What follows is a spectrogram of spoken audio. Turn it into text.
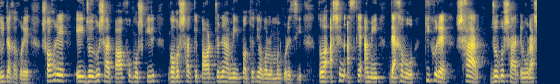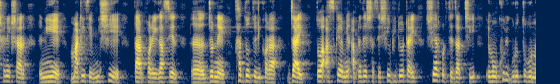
দুই টাকা করে। শহরে এই জৈব সার পাওয়া খুব মুশকিল। গোবর সারকে পাওয়ার জন্য আমি এই পদ্ধতি অবলম্বন করেছি। তো আসেন আজকে আমি দেখাবো কি করে সার, জৈব সার এবং রাসায়নিক সার নিয়ে মাটিতে মিশিয়ে তারপরে গাছের জন্যে খাদ্য তৈরি করা যায়। তো আজকে আমি আপনাদের সাথে সেই ভিডিওটাই শেয়ার করতে যাচ্ছি এবং খুবই গুরুত্বপূর্ণ।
